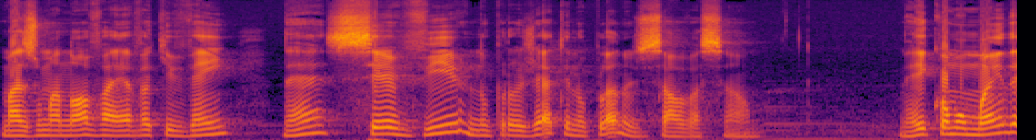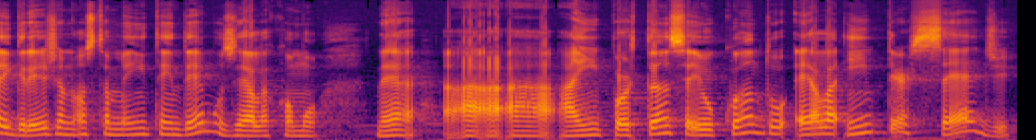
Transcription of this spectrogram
mas uma nova Eva que vem né, servir no projeto e no plano de salvação. Né, e como mãe da igreja, nós também entendemos ela como né, a, a, a importância e o quanto ela intercede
